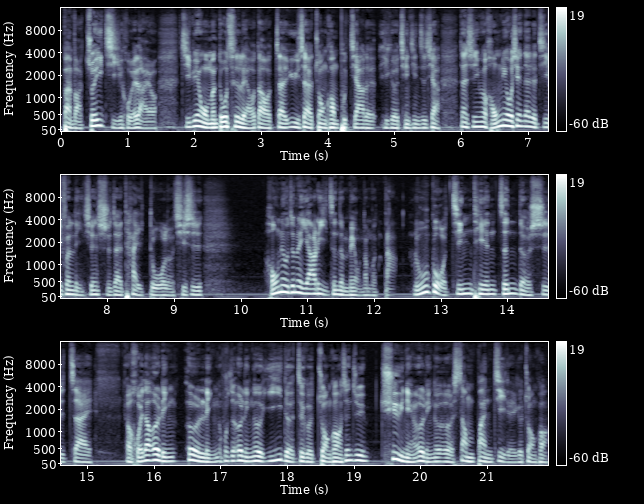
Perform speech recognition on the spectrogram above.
办法追击回来哦，即便我们多次聊到在预赛状况不佳的一个情形之下，但是因为红牛现在的积分领先实在太多了，其实红牛这边的压力真的没有那么大。如果今天真的是在呃回到二零二零或者二零二一的这个状况，甚至于去年二零二二上半季的一个状况，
